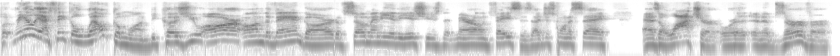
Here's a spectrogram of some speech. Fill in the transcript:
but really i think a welcome one because you are on the vanguard of so many of the issues that maryland faces. I just want to say as a watcher or an observer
